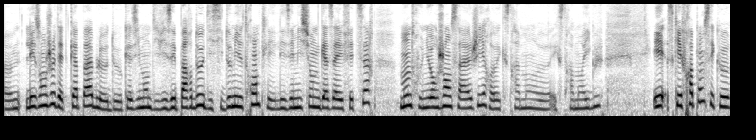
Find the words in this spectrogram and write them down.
euh, les enjeux d'être capable de quasiment diviser par deux d'ici 2030 les, émissions de gaz à effet de serre montrent une urgence à agir euh, extrêmement, euh, extrêmement aiguë. Et ce qui est frappant, c'est que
